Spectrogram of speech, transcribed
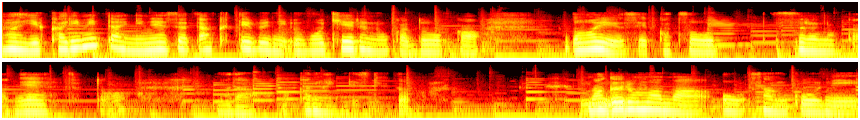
まあゆかりみたいにねそうやってアクティブに動けるのかどうかどういう生活をするのかねちょっとまだわかんないんですけど、マグロママを参考に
